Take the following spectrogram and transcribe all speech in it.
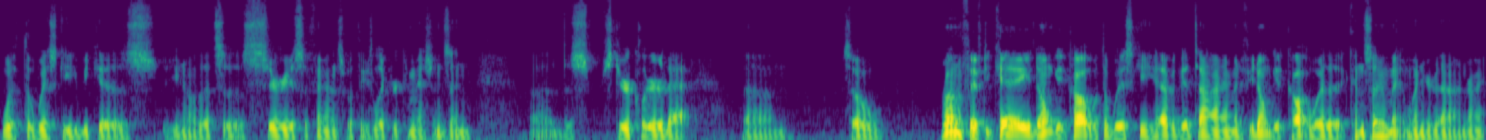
with the whiskey because you know that's a serious offense with these liquor commissions, and uh, just steer clear of that. Um, so, run a 50k. Don't get caught with the whiskey. Have a good time, and if you don't get caught with it, consume it when you're done. Right.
